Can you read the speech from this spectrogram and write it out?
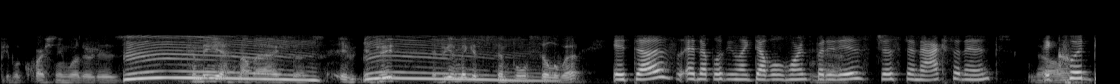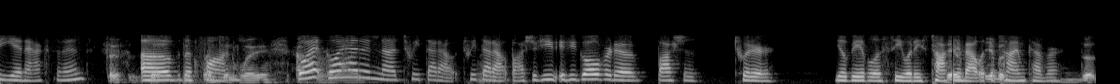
People questioning whether it is. Mm, To me, it's not by accident. If, if you if you can make it a simple Mm. silhouette, It does end up looking like devil horns, but it Yeah. is just an accident. no, It could be an accident. the, of the, the font. way. Go ahead, go ahead and uh, tweet that out. Tweet that out, Bosch. If you if you go over to Bosch's Twitter, you'll be able to see what he's talking They- about with yeah, the time cover. The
